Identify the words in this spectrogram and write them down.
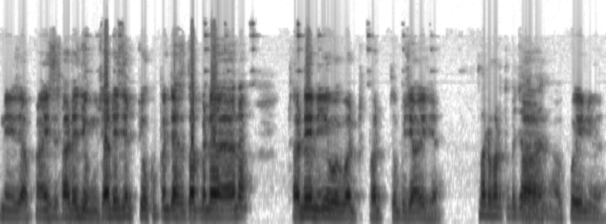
ਨਹੀਂ ਆਪਣਾ ਇਸ ਸਾਡੇ ਜੂਮ ਸਾਡੇ ਜਿ ਚੁੱਕ ਪੰਜਾ ਸੱਤਾ ਪਿੰਡ ਆਇਆ ਨਾ ਸਾਡੇ ਨਹੀਂ ਉਹ ਵੱਟ ਫਟ ਤੋਂ ਬਚਾਏ ਰਿਹਾ ਵੱਡ ਫਟ ਤੋਂ ਬਚਾ ਰਿਹਾ ਹਾਂ ਕੋਈ ਨਹੀਂ ਹੋਇਆ।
